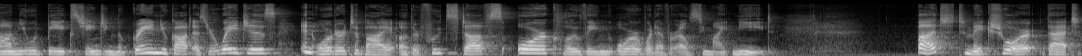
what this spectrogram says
Um, you would be exchanging the grain you got as your wages in order to buy other foodstuffs or clothing or whatever else you might need. But to make sure that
